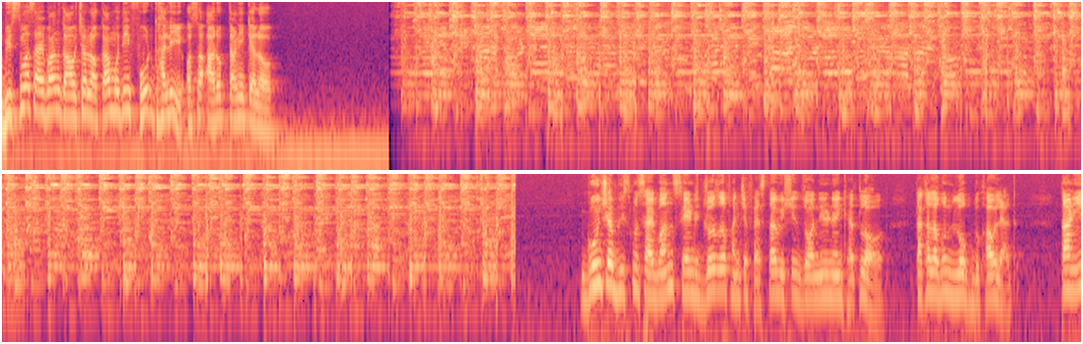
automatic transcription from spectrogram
भिस्म साहेबान गांवच्या लोकां मदीं फूट घाली असो आरोप तांणी केलो. गोंयच्या भिस्म साहेबान सेंट जोजफ हांच्या फेस्ता विशीं जो निर्णय घेतलो ताका लागून लोक दुखावल्यात. तांणी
